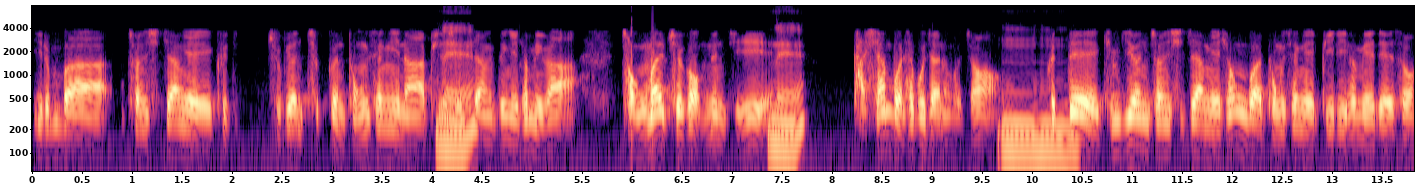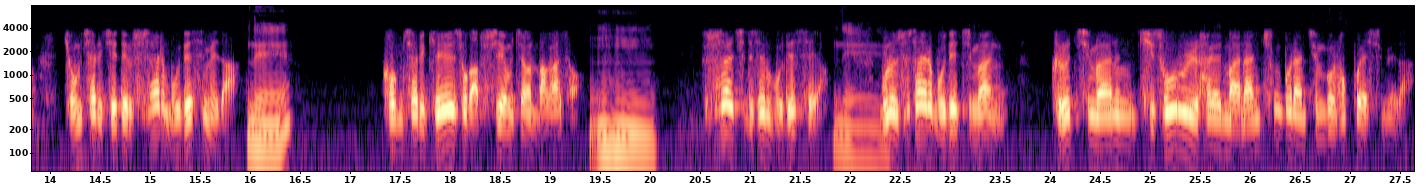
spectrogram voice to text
이른바 전 시장의 그 주변 측근 동생이나 비서실장 네. 등의 혐의가 정말 죄가 없는지 네. 다시 한번 해보자는 거죠. 음흠. 그때 김기현 전 시장의 형과 동생의 비리 혐의에 대해서 경찰이 제대로 수사를 못했습니다. 네. 검찰이 계속 압수수색영장을 막아서 음흠. 수사를 제대로 못했어요. 네. 물론 수사를 못했지만 그렇지만은 기소를 할 만한 충분한 증거는 확보했습니다.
